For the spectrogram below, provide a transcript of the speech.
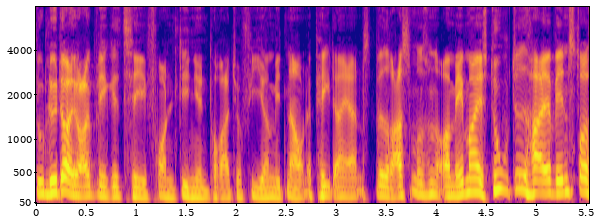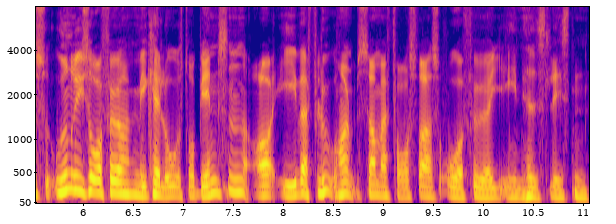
Du lytter i øjeblikket til Frontlinjen på Radio 4. Mit navn er Peter Ernst ved Rasmussen, og med mig i studiet har jeg Venstres udenrigsordfører Michael Åstrup Jensen og Eva Flyvholm, som er forsvarsordfører i enhedslisten.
